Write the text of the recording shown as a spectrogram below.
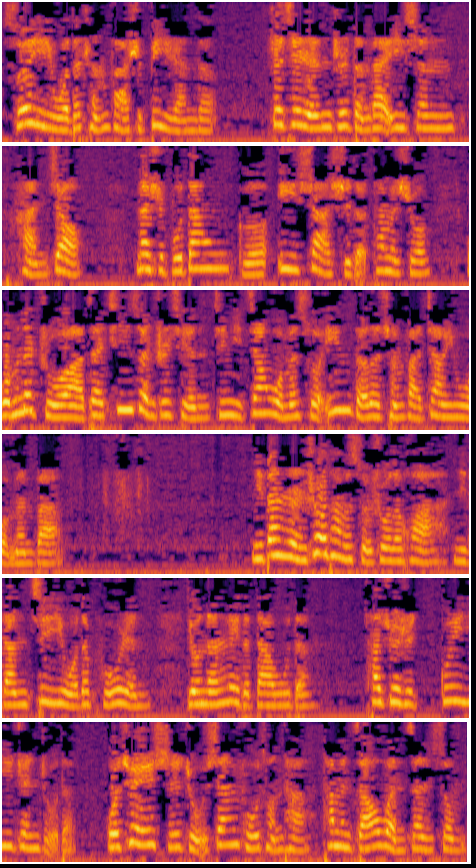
所以我的惩罚是必然的。这些人只等待一声喊叫，那是不耽搁一霎时的。他们说：“我们的主啊，在清算之前，请你将我们所应得的惩罚降于我们吧。”你当忍受他们所说的话，你当记忆我的仆人有能力的大巫的，他却是皈依真主的，我却与始主先服从他。他们早晚赞颂，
